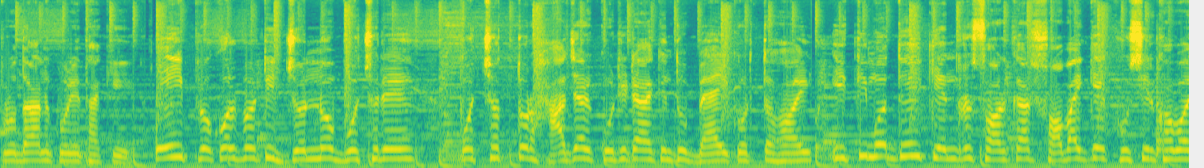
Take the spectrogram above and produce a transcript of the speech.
প্রদান করে থাকে। এই প্রকল্পটির জন্য বছরে পঁচাত্তর হাজার কোটি টাকা কিন্তু ব্যয় করতে হয়। ইতিমধ্যেই কেন্দ্র সরকার সবাইকে খুশির খবর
